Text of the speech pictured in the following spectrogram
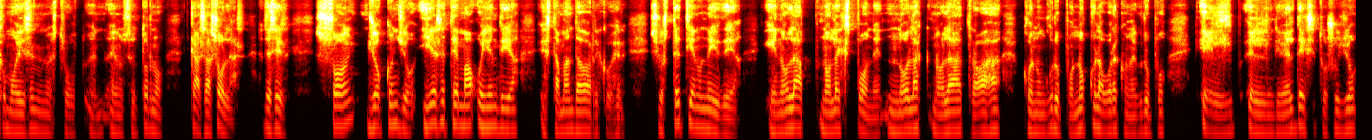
como dicen en nuestro, en, nuestro entorno, casasolas. Es decir, soy yo con yo. Y ese tema hoy en día está mandado a recoger. Si usted tiene una idea, y no la, no la expone, no la, no la trabaja con un grupo, no colabora con el grupo, el, el nivel de éxito suyo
